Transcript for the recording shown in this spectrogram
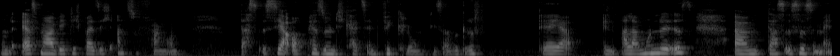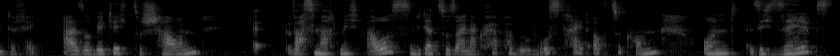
und erstmal wirklich bei sich anzufangen. Und das ist ja auch Persönlichkeitsentwicklung, dieser Begriff, der ja in aller Munde ist. Ähm, das ist es im Endeffekt. Also wirklich zu schauen, äh, was macht mich aus, wieder zu seiner Körperbewusstheit auch zu kommen und sich selbst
